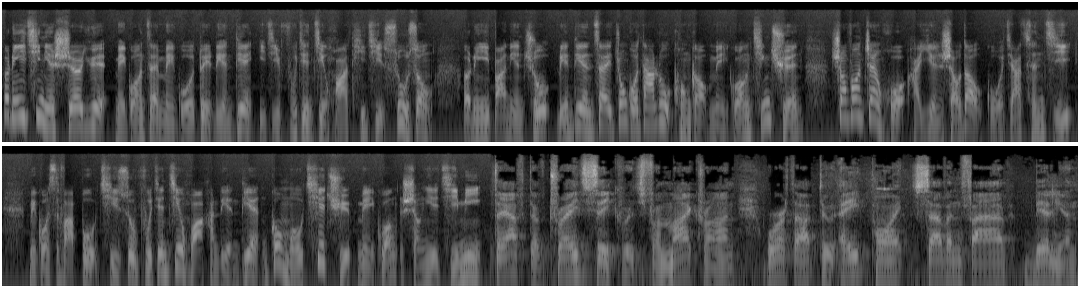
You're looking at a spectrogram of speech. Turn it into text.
二零一七年十二月，美光在美国对联电以及福建建华提起诉讼。二零一八年初，联电在中国大陆控告美光侵权，双方战火还延烧到国家层级。美国司法部起诉福建建华和联电共谋窃取美光商业机密。Theft of trade secrets from Micron. Worth up to $8.75 billion.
